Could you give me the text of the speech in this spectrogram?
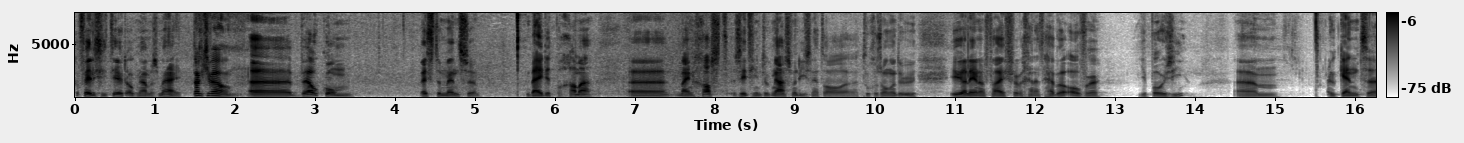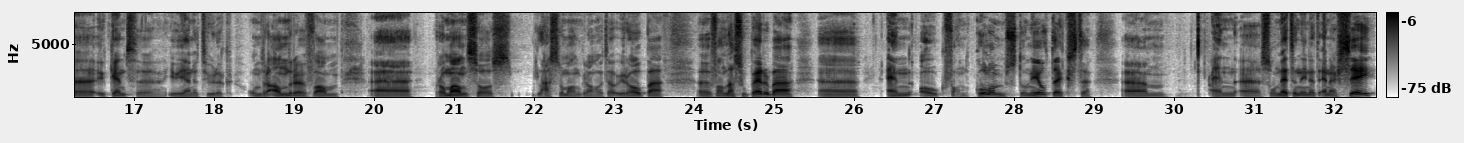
Gefeliciteerd ook namens mij. Dankjewel. Uh, welkom, beste mensen, bij dit programma. Uh, mijn gast zit hier natuurlijk naast me, die is net al uh, toegezongen door u. Ilja Leonard Vijver, we gaan het hebben over je poëzie. Um, u kent, u kent Ilja natuurlijk onder andere van romans zoals het laatste roman Grand Hotel Europa, van La Superba en ook van columns, toneelteksten. Um, en uh, sonnetten in het NRC.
